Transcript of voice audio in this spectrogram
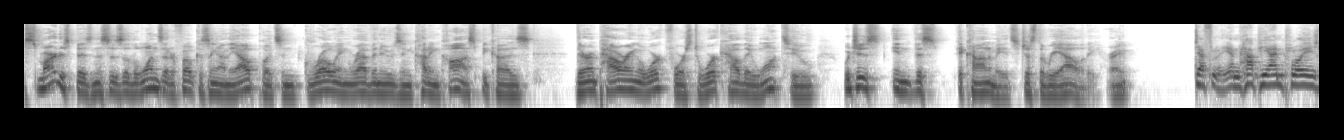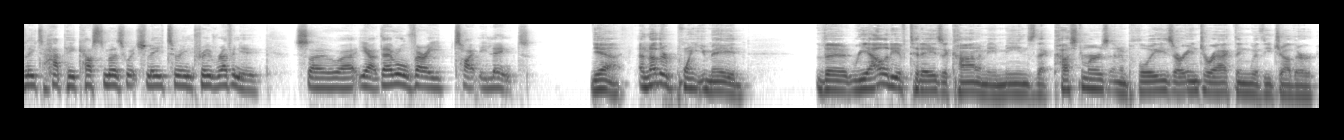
smartest businesses are the ones that are focusing on the outputs and growing revenues and cutting costs because they're empowering a workforce to work how they want to, which is in this economy, it's just the reality, right? Definitely. And happy employees lead to happy customers, which lead to improved revenue. So, uh, yeah, they're all very tightly linked. Yeah. Another point you made the reality of today's economy means that customers and employees are interacting with each other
